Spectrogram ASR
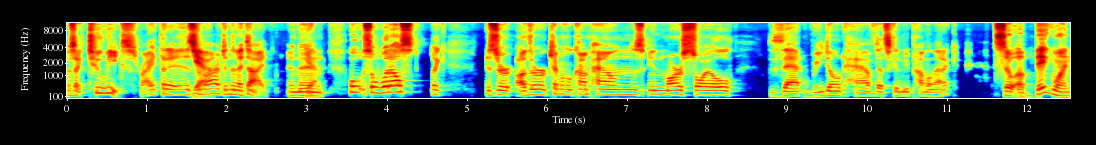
It was like two weeks, right? That it it Yeah. survived and then it died. And then, well, so what else? Like, is there other chemical compounds in Mars soil that we don't have that's going to be problematic? So a big one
